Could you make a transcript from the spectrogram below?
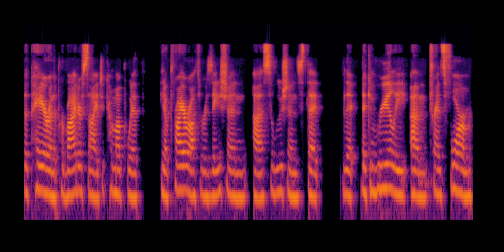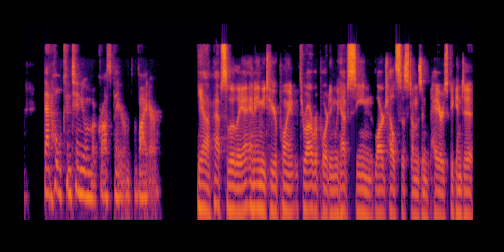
the payer and the provider side to come up with you know prior authorization uh, solutions that that that can really um, transform that whole continuum across payer and provider. Yeah, absolutely. And Amy, to your point, through our reporting, we have seen large health systems and payers begin to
